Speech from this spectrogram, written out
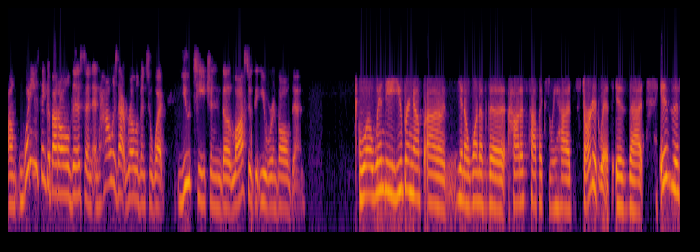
Um, what do you think about all this, and, and how is that relevant to what you teach and the lawsuit that you were involved in? Well, Wendy, you bring up, uh, you know, one of the hottest topics we had started with is that is this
